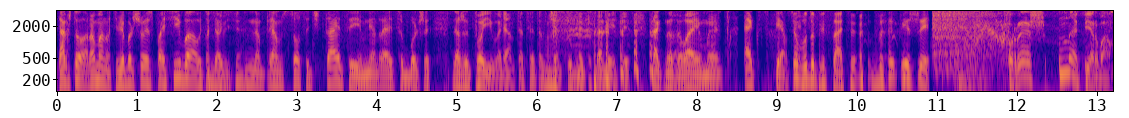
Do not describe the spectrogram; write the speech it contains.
Так что, Романов, тебе большое спасибо. У тебя Спасибо тебе. действительно прям все сочетается, и мне нравится больше даже твои варианты ответов, чем тут написали эти так называемые эксперты. Все, буду писать. Пиши. Фреш на первом.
